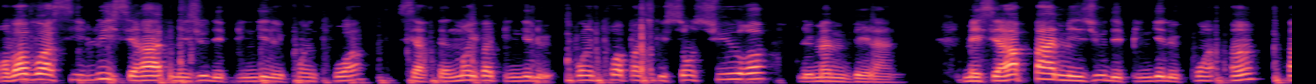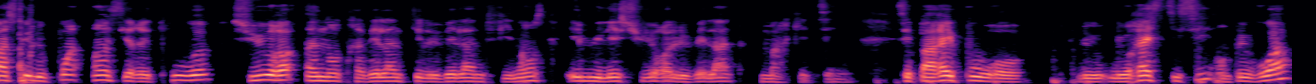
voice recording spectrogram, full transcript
On va voir si lui sera à mesure de pinguer le point 3. Certainement, il va pinguer le point 3 parce qu'ils sont sur le même VLAN. Mais il ne sera pas à mesure de pinguer le point 1 parce que le point 1 se retrouve sur un autre VLAN qui est le VLAN finance et lui, il est sur le VLAN marketing. C'est pareil pour le, reste ici, on peut voir.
